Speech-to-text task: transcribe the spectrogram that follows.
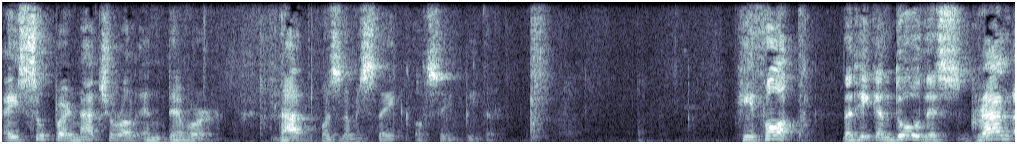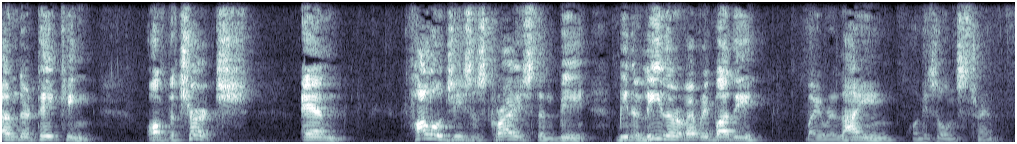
a supernatural endeavor. That was the mistake of St. Peter. He thought that he can do this grand undertaking of the church and follow Jesus Christ and be, be the leader of everybody by relying on his own strength.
